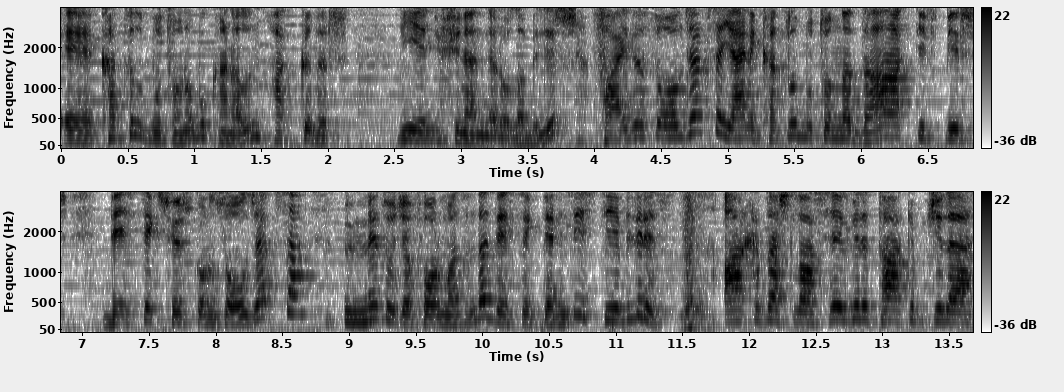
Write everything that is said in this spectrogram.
E, katıl butonu bu kanalın hakkıdır diye düşünenler olabilir. Faydası olacaksa yani katıl butonuna daha aktif bir destek söz konusu olacaksa Ümmet Hoca formatında desteklerinizi isteyebiliriz. Arkadaşlar, sevgili takipçiler,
